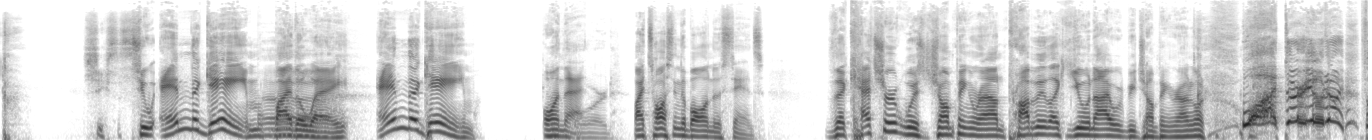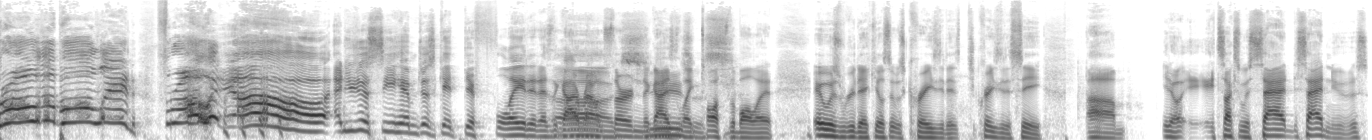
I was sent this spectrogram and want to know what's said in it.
Jesus. to end the game. by the Uh. way, end the game on that Lord. by tossing the ball into the stands. The catcher was jumping around, probably like you and I would be jumping around, going, "What are you doing? Throw the ball in! Throw it!" Oh, and you just see him just get deflated as the guy Oh, rounds third, and the guy's like tosses the ball in. It was ridiculous. It was crazy to crazy to see. Um, you know, it, it sucks. It was sad sad news.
